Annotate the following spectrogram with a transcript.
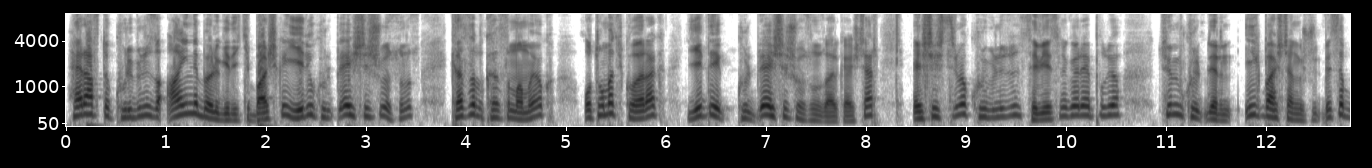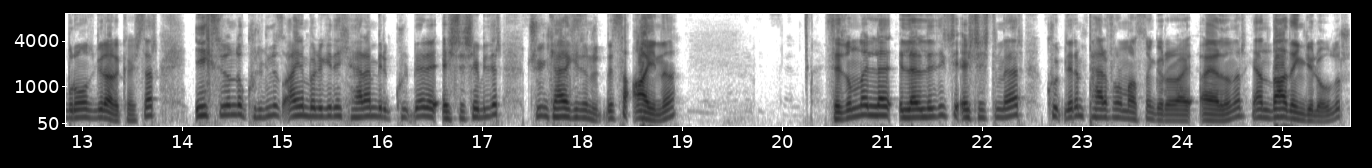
Her hafta kulübünüzle aynı bölgedeki başka 7 kulüple eşleşiyorsunuz. Kasıp kasılmama yok. Otomatik olarak 7 kulüple eşleşiyorsunuz arkadaşlar. Eşleştirme kulübünüzün seviyesine göre yapılıyor. Tüm kulüplerin ilk başlangıç rütbesi bronz 1 arkadaşlar. İlk sezonda kulübünüz aynı bölgedeki herhangi bir kulüple eşleşebilir. Çünkü herkesin rütbesi aynı. Sezonlar iler- ilerledikçe eşleştirmeler kulüplerin performansına göre ay- ayarlanır. Yani daha dengeli olur.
